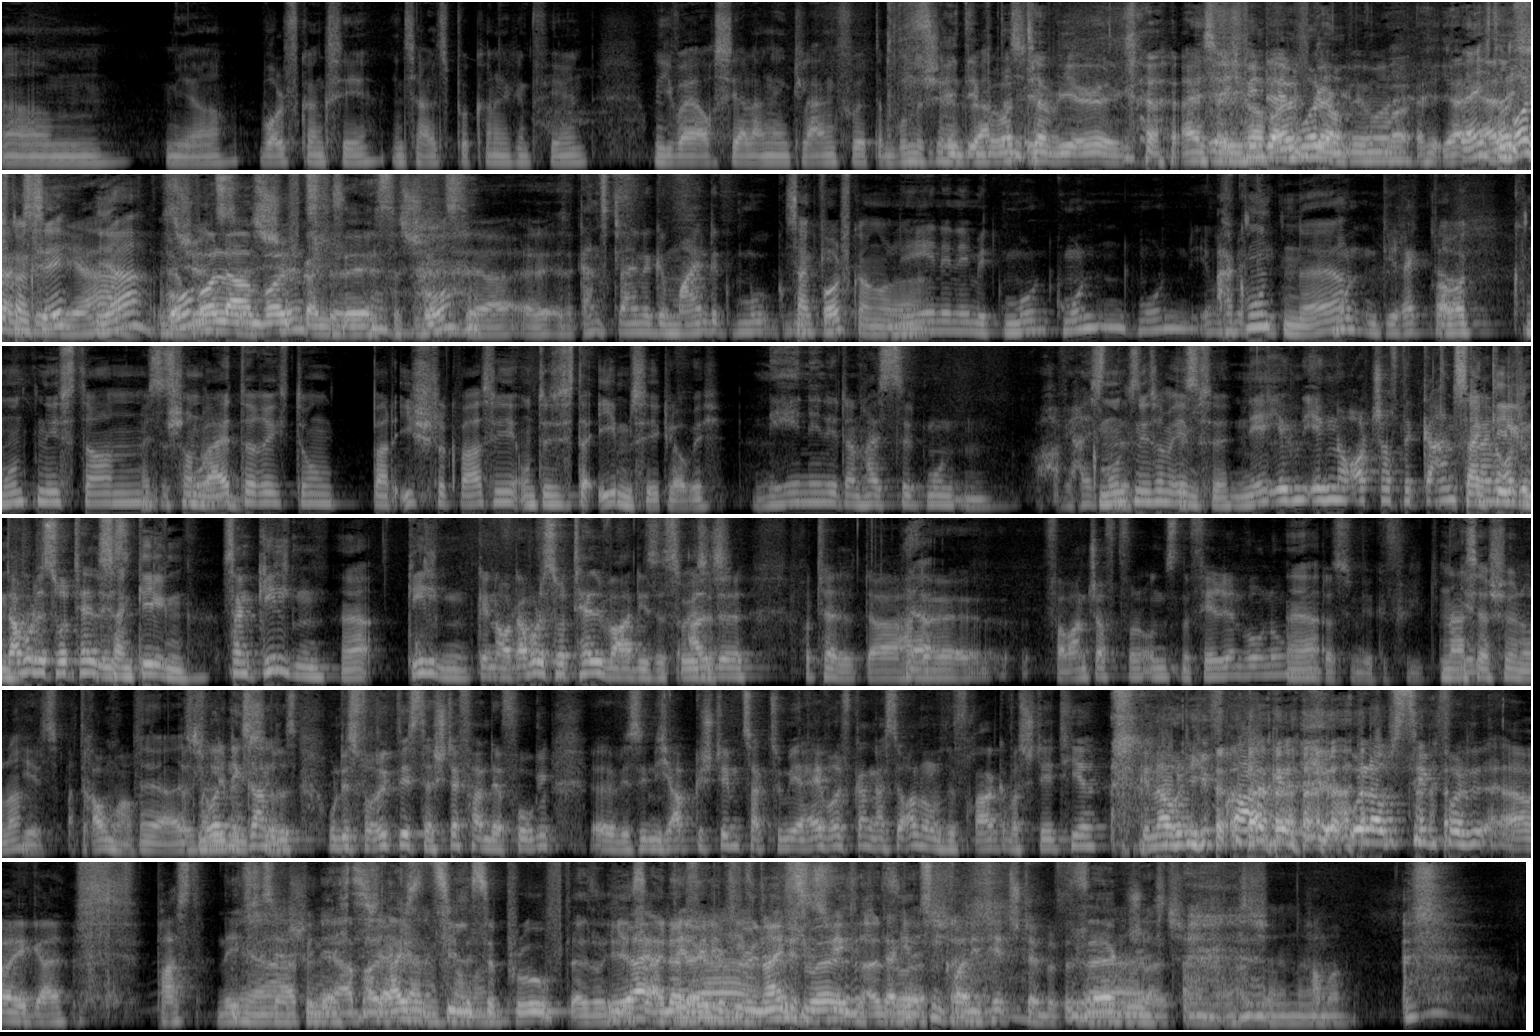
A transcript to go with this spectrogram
Ähm, ja, Wolfgangsee in Salzburg kann ich empfehlen. Und ich war ja auch sehr lange in Klagenfurt, am wunderschönen Geht runter wie Öl. Also ich, ich bin da im Urlaub immer. Ja, Echt, am Wolfgangsee? Ja. ja. Wo? Wolle am Wolfgangsee. Das ist das Schönste, ja. Äh, ganz kleine Gemeinde. St. Wolfgang, oder? Nee, nee, nee, mit Gmunden. Gmunden ah, Gmunden, ja. Gmunden, direkt Aber Gmunden ist dann schon Gmunden? weiter Richtung Bad Ischl quasi und das ist der Ebensee, glaube ich. Nee, nee, nee, dann heißt es Gmunden. Oh, wie heißt Gmunden ist am Ebensee. Nee, irgendeine Ortschaft, eine ganz St. kleine Ortschaft, da wo das Hotel ist. St. Gilgen. St. Gilgen. Ja. Gilgen, genau, da wo das Hotel war, dieses so alte Hotel. Da hatte ja. Verwandtschaft von uns eine Ferienwohnung ja. und das sind wir gefühlt. Na, jedes, sehr schön, oder? Jedes, traumhaft. Ja, also ich wollte nichts anderes. Und das Verrückte ist, der Stefan, der Vogel, äh, wir sind nicht abgestimmt, sagt zu mir, hey Wolfgang, hast du auch noch eine Frage? Was steht hier? genau die Frage. Urlaubsteam von, aber egal. Passt. Nee, ja, sehr schön. Ja, aber Reiseziel ist approved. Also hier ja, ist einer definitiv. der Nein, das ist wirklich, also da gibt es einen Qualitätsstempel für. Sehr gut. Ja, schön, schön, Hammer.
